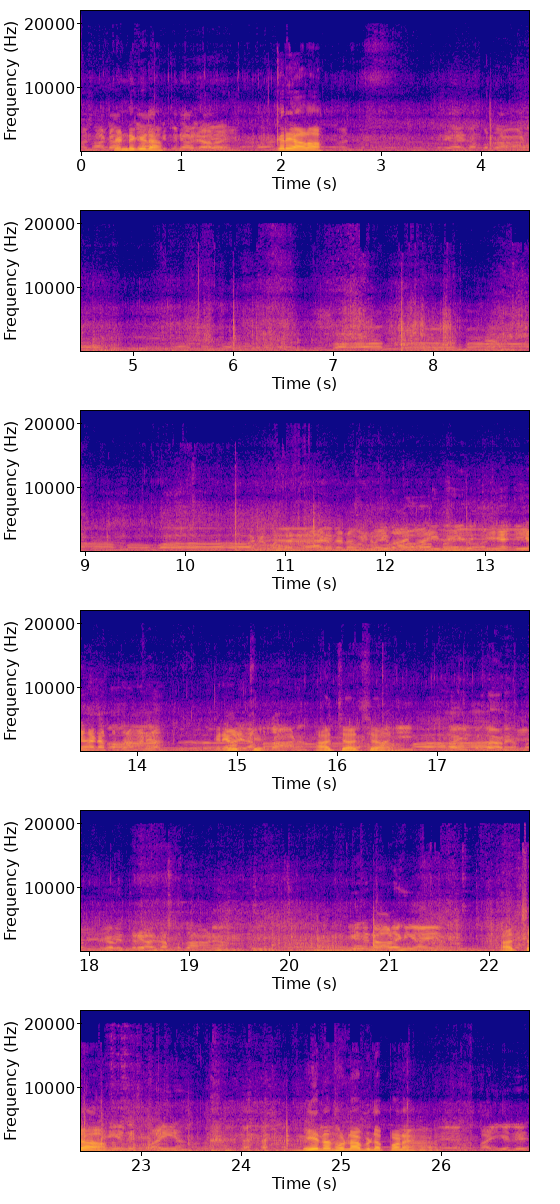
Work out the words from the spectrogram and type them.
ਸਾਡਾ ਪਿੰਡ ਕਿਹੜਾ? ਘਰਿਆਲੇ ਜੀ। ਘਰਿਆਲਾ। ਪ੍ਰਧਾਨ। ਇਹ ਇਹ ਸਾਡਾ ਪ੍ਰਧਾਨ ਆ। ਦਾ ਪ੍ਰਧਾਨ ਅੱਛਾ ਅੱਛਾ। ਜੀ ਭਾਈ ਪ੍ਰਧਾਨ ਆ ਆਪਾਂ ਇਹ ਘਰਿਆਲੇ ਦਾ। ਪ੍ਰਧਾਨ ਆ। ਇਹਦੇ ਨਾਲ ਅਸੀਂ ਆਏ ਆ। ਅੱਛਾ। ਅਸੀਂ ਇਹਦੇ ਸਿਪਾਹੀ ਆ। ਇਹ ਤਾਂ ਤੁਹਾਡਾ ਬੜੱਪਣ ਹੈ। ਇਹ ਸਿਪਾਹੀ ਇਹਦੇ।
